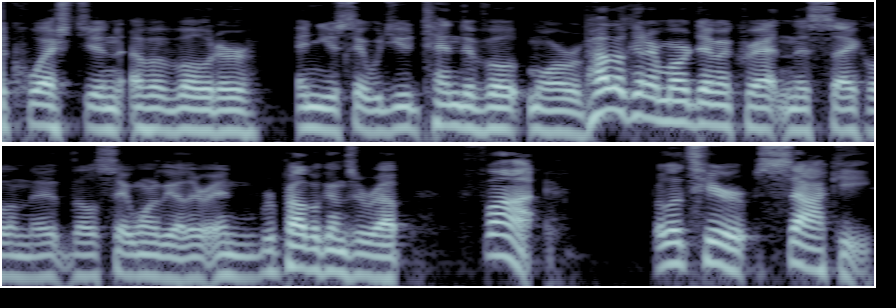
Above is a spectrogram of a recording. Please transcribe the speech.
a question of a voter and you say, would you tend to vote more Republican or more Democrat in this cycle? And they'll say one or the other. And Republicans are up five. But let's hear Psaki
